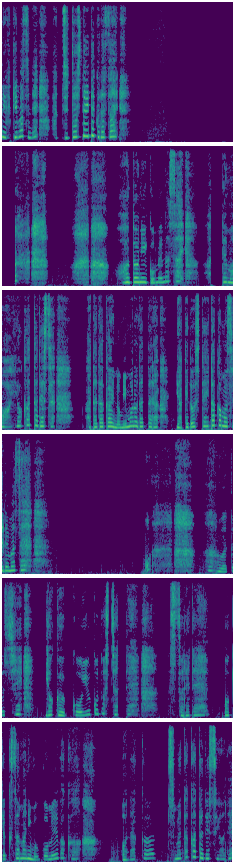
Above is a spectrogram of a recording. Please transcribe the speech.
ぐに拭きますね。じっとしていてください。本当にごめんなさい。でも、よかったです。温かい飲み物だったら、やけどしていたかもしれません。私、よくこういうことしちゃって、それで、お客様にもご迷惑を。お腹、冷たかったですよね。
